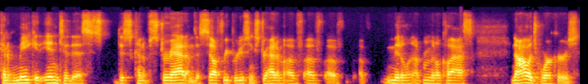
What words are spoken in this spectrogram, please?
kind of make it into this this kind of stratum, the self reproducing stratum of, of of of middle and upper middle class knowledge workers,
